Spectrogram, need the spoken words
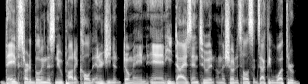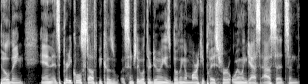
they've started building this new product called Energy Domain, and he dives into it on the show to tell us exactly what they're building. And it's pretty cool stuff because essentially what they're doing is building a marketplace for oil and gas assets. And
